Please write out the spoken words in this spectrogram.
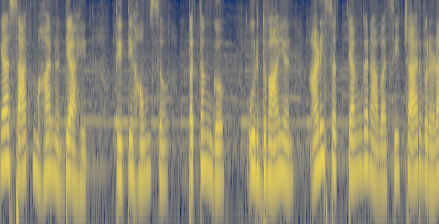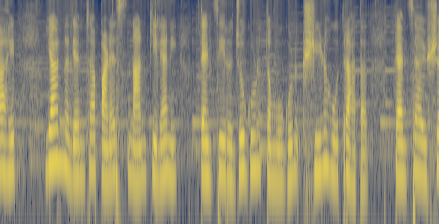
या सात महानद्या आहेत. तेथे हंस पतंग ऊर्ध्वायन आणि सत्यांग नावाचे चार वर्ण आहेत. या नद्यांच्या पाण्यात स्नान केल्याने त्यांचे रजोगुण तमोगुण क्षीण होत राहतात. त्यांचे आयुष्य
